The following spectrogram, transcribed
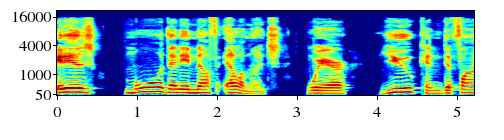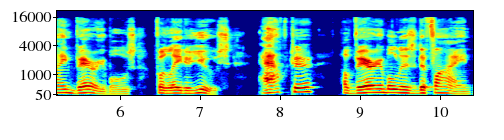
It is more than enough elements where you can define variables for later use. After a variable is defined,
